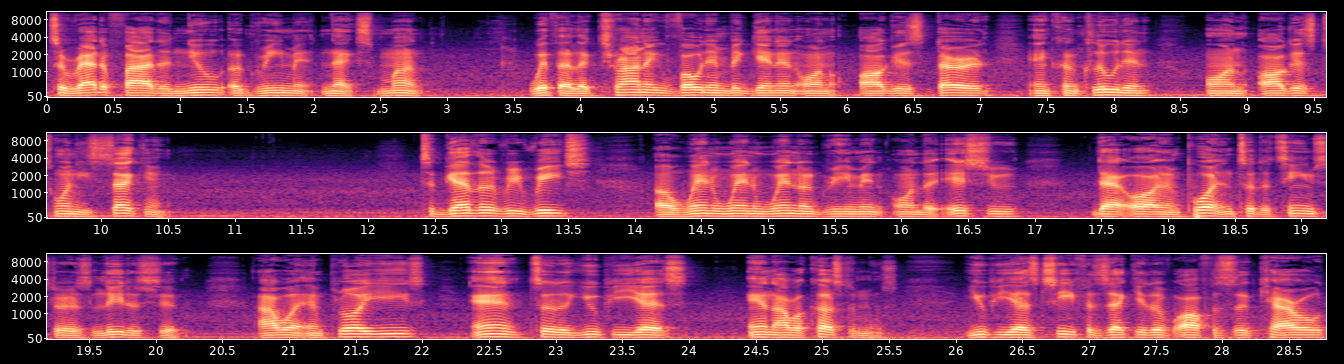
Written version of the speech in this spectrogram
to ratify the new agreement next month, with electronic voting beginning on August 3rd and concluding on August 22nd. Together, we reach a win win win agreement on the issue that are important to the Teamsters leadership, our employees, and to the UPS and our customers. UPS Chief Executive Officer Carol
